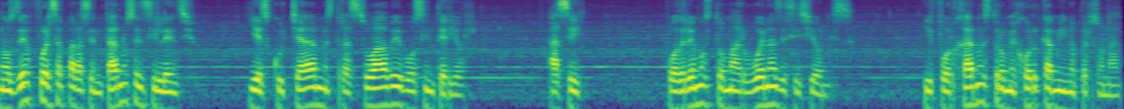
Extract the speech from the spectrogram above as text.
nos dé fuerza para sentarnos en silencio y escuchar a nuestra suave voz interior. Así, podremos tomar buenas decisiones y forjar nuestro mejor camino personal.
